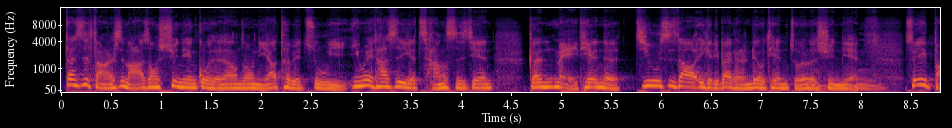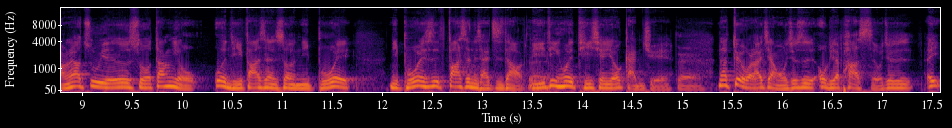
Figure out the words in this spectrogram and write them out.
但是反而是马拉松训练过程当中，你要特别注意，因为它是一个长时间跟每天的，几乎是到一个礼拜可能六天左右的训练，所以反而要注意的就是说，当有问题发生的时候，你不会。你不会是发生了才知道，你一定会提前有感觉。对那对我来讲，我就是我比较怕死，我就是哎、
